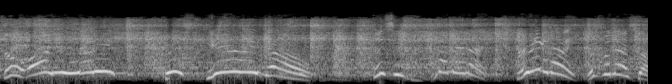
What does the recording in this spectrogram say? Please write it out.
So are you ready? Cause here we go. This is Monday Night Trivia Night with Vanessa.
